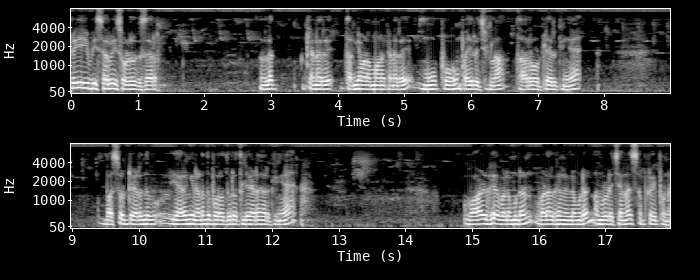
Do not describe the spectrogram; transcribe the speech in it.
ஃப்ரீ இபி சர்வீஸோடு இருக்குது சார். நல்ல கிணறு தண்ணி வளமான கிணறு. மூ போகும் பயிர் வச்சுக்கலாம். தார் ரோட்லேயே இருக்குங்க. பஸ் விட்டு இடந்து இறங்கி நடந்து போகிற தூரத்துலேயே இடம் இருக்குங்க. வாழ்க வளமுடன் வளர்க நிலமுடன் நம்மளுடைய சேனலை சப்ஸ்கிரைப் பண்ணுங்கள்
